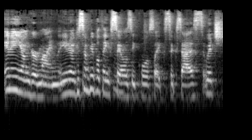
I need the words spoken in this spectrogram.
in a younger mind you know because some people think sales equals like success which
